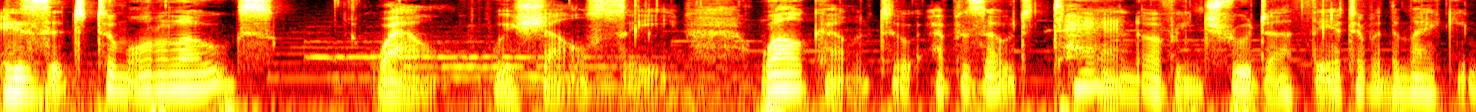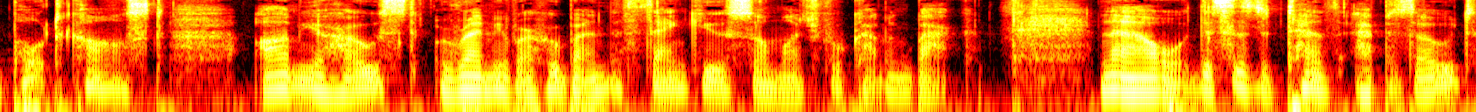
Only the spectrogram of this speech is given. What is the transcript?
Is it two monologues? Well, we shall see. Welcome to episode 10 of Intruder Theatre with the Making podcast. I'm your host, Remi Rachuba. thank you so much for coming back. Now, this is the 10th episode,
